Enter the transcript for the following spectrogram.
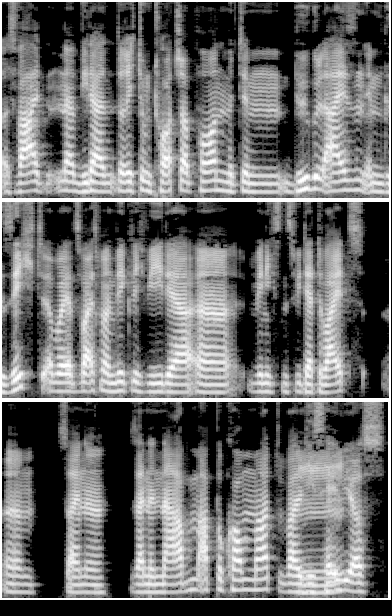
es war halt wieder Richtung Torture Porn mit dem Bügeleisen im Gesicht, aber jetzt weiß man wirklich, wie der äh, wenigstens wie der Dwight ähm, seine seine Narben abbekommen hat, weil mhm. die Saviors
